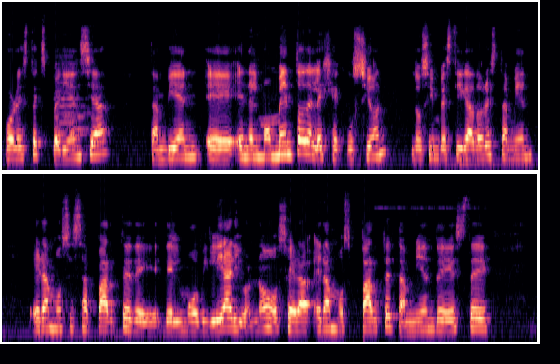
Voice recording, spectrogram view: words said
por, esta experiencia, también eh, en el momento de la ejecución, los investigadores también éramos esa parte del mobiliario, ¿no? O sea, éramos parte también de este,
